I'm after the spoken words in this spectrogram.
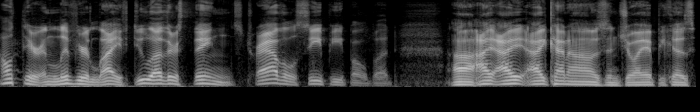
out there and live your life, do other things, travel, see people. But uh, I, I, I kind of always enjoy it because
